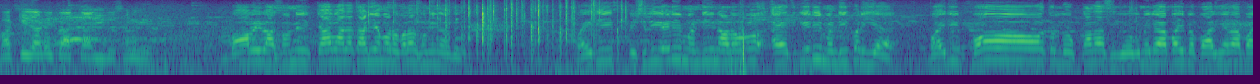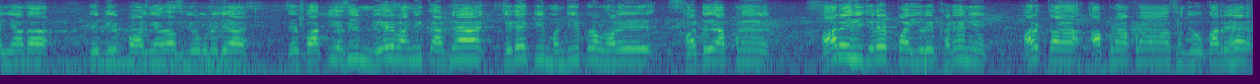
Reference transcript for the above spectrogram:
ਬਾਕੀ ਸਾਡੇ ਚਾਚਾ ਜੀ ਦੱਸਣਗੇ। ਵਾਹ ਬਈ ਬਸ ਸੋਨੀ, ਕਿਆ ਬਾਤ ਹੈ ਤਾੜੀਆਂ ਮਾਰੋ ਬੜਾ ਸੁਣੀ ਨਾ ਤੇ। ਬਾਈ ਜੀ, ਪਿਛਲੀ ਜਿਹੜੀ ਮੰਡੀ ਨਾਲੋਂ ਐਤਕੀ ਜਿਹੜੀ ਮੰਡੀ ਭਰੀ ਹੈ ਬਾਈ ਜੀ, ਬਹੁਤ ਲੋਕਾਂ ਦਾ ਸਹਿਯੋਗ ਮਿਲਿਆ ਬਾਈ, ਵਪਾਰੀਆਂ ਦਾ, ਬਾਈਆਂ ਦਾ ਤੇ ਵੀਰ ਪਾਲੀਆਂ ਦਾ ਸਹਿਯੋਗ ਮਿਲਿਆ। ਤੇ ਬਾਕੀ ਅਸੀਂ ਮਿਹਰਬਾਨੀ ਕਰਦੇ ਹਾਂ ਜਿਹੜੇ ਕਿ ਮੰਡੀ ਭਰਾਉਣ ਵਾਲੇ ਸਾਡੇ ਆਪਣੇ ਸਾਰੇ ਹੀ ਜਿਹੜੇ ਭਾਈ ਉਰੇ ਖੜੇ ਨੇ, ਹਰ ਇੱਕ ਆਪਣਾ ਆਪਣਾ ਸੰਯੋਗ ਕਰ ਰਿਹਾ ਹੈ।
